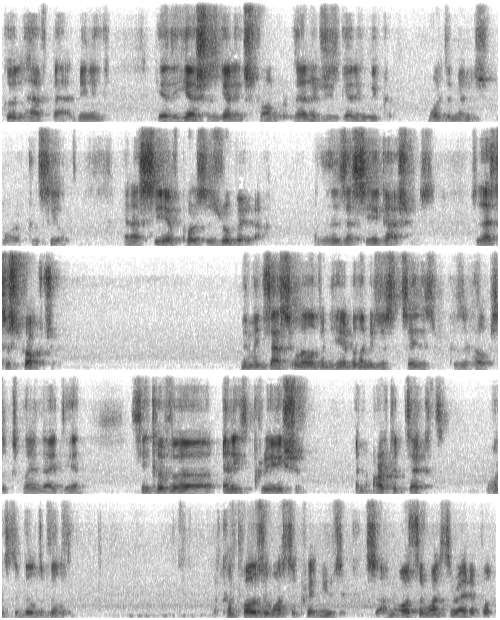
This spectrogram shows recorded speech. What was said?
good, half bad, meaning here the yesh is getting stronger, the energy is getting weaker, more diminished, more concealed. And asiya, of course, is rubera, and then there's asiya gashmis. So that's the structure. I mean, it's not so relevant here, but let me just say this because it helps explain the idea. Think of uh, any creation. An architect wants to build a building. A composer wants to create music. So an author wants to write a book.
